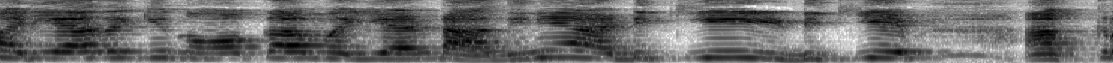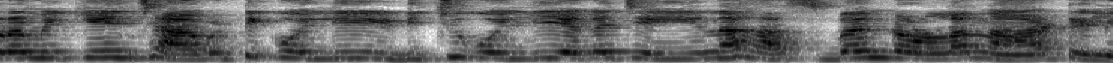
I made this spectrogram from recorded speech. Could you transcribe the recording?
മര്യാദയ്ക്ക് നോക്കാൻ വയ്യാണ്ട് അതിനെ അടിക്കുകയും ഇടിക്കുകയും ആക്രമിക്കുകയും ചവിട്ടി കൊല്ലുകയും ഇടിച്ചു കൊല്ലുകയൊക്കെ ചെയ്യുന്ന ഹസ്ബൻഡ് ഉള്ള നാട്ടിൽ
